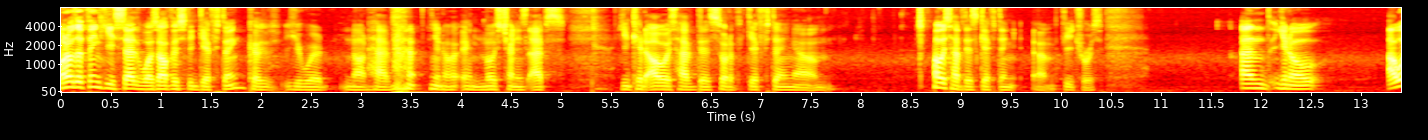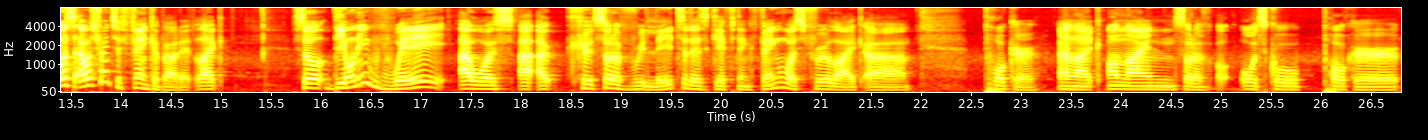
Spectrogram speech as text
one of the things he said was obviously gifting because you would not have you know in most Chinese apps you could always have this sort of gifting um, always have this gifting um, features and you know i was i was trying to think about it like so the only way i was i, I could sort of relate to this gifting thing was through like uh poker and like online sort of old school poker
